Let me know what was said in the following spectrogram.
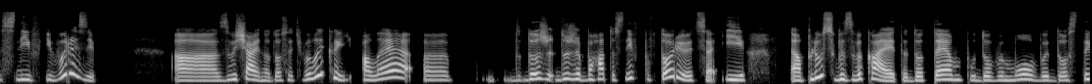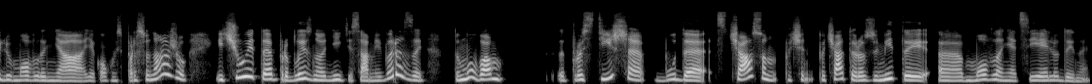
слів і виразів, а, звичайно, досить великий, але, е, д дуже дуже багато слів повторюється, і, а, плюс ви звикаєте до темпу, до вимови, до стилю мовлення якогось персонажу і чуєте приблизно одні й ті самі вирази, тому вам, е, простіше буде з часом почати розуміти, е, мовлення цієї людини.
